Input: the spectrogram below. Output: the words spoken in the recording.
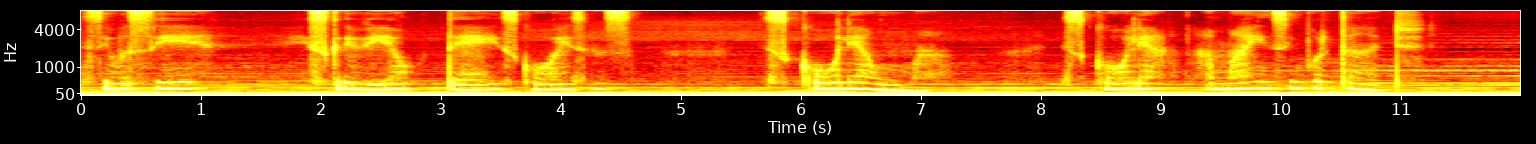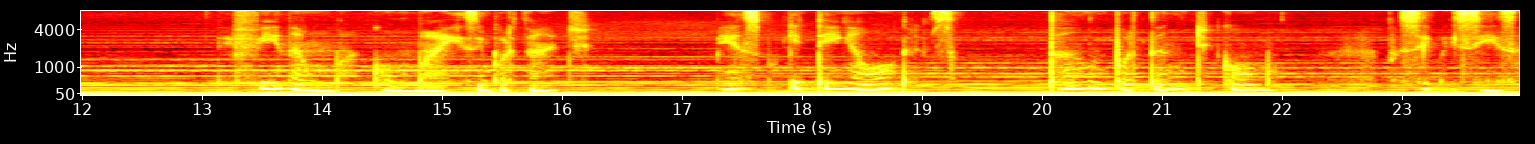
Se você escreveu dez coisas, escolha uma, escolha a mais importante. Defina uma como mais importante, mesmo que tenha outras tão importante como você precisa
